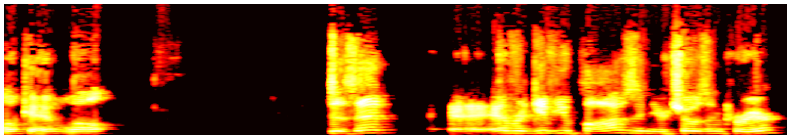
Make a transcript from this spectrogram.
Okay, well, does that ever give you pause in your chosen career?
